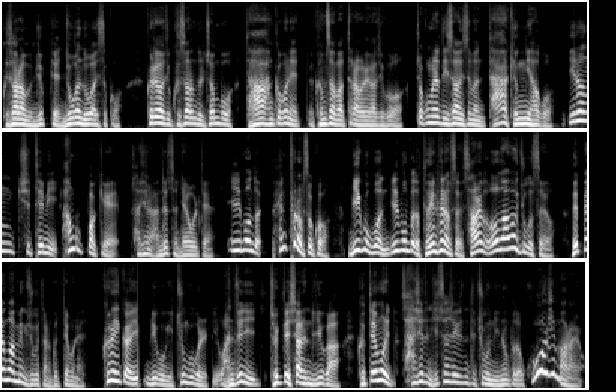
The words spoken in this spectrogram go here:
그 사람은 옆에 누가 누가 있었고 그래가지고 그 사람들 전부 다 한꺼번에 검사 받더라 그래가지고 조금이라도 이상 있으면 다 격리하고 이런 시스템이 한국밖에 사실은 안 됐어 내가 볼 때 일본도 형편없었고 미국은 일본보다 더 형편없어요 사람이 어마어마하게 죽었어요 몇백만 명이 죽었잖아 그 때문에 그러니까 이 미국이 중국을 완전히 적대시하는 이유가 그 때문에 사실은 2차 세계대전 때 죽은 인원보다 훨씬 많아요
